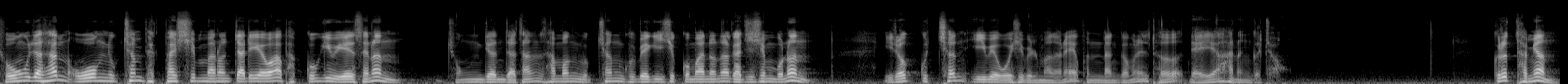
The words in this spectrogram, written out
종우자산 5억 6천180만 원짜리와 바꾸기 위해서는 종전자산 3억 6천929만 원을 가지신 분은 1억 9천251만 원의 분담금을 더 내야 하는 거죠. 그렇다면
